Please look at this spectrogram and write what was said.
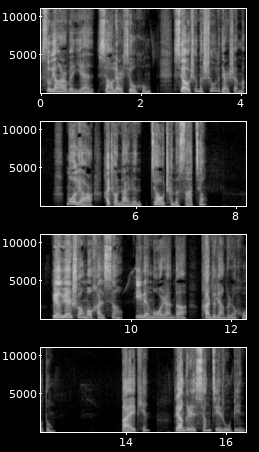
苏央儿闻言，小脸羞红，小声的说了点什么，末了还朝男人娇嗔的撒娇。凌渊双眸含笑，一脸漠然的看着两个人互动。白天，两个人相敬如宾，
